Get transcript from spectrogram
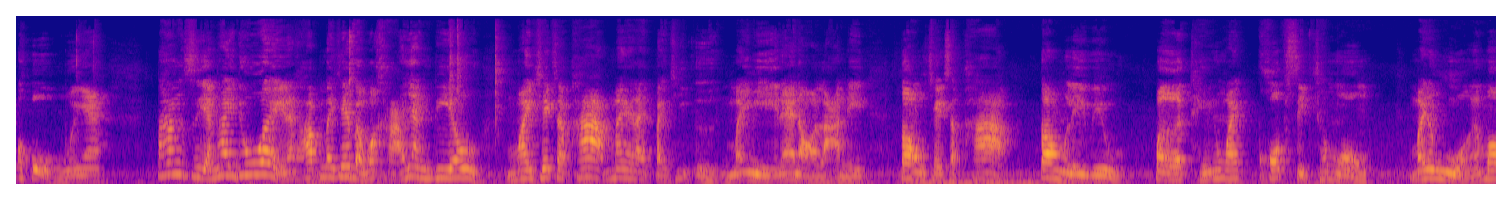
โอ้โหไงตั้งเสียงให้ด้วยนะครับ ไม่ใช่แบบว่าขายอย่างเดียว ไม่เช็คสภาพไม่อะไรไปที่อื่น ไม่มีแน่นอนร้านนี้ ต้องเช็คสภาพต้องรีวิว เปิดทิ้งไว้ครบ10ชั่วโมง ไม่ต้องห่วงนะหม้อ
